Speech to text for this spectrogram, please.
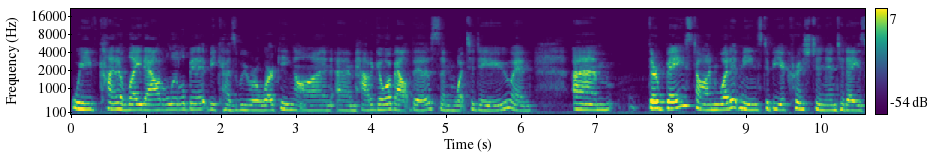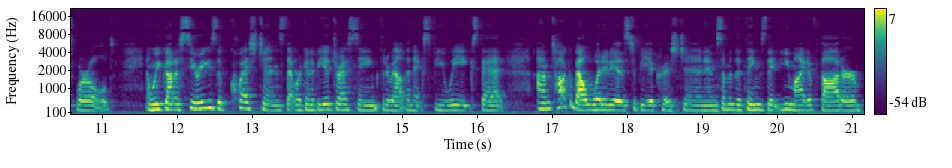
we've kind of laid out a little bit because we were working on um, how to go about this and what to do and um, they're based on what it means to be a Christian in today's world. And we've got a series of questions that we're going to be addressing throughout the next few weeks that um, talk about what it is to be a Christian and some of the things that you might have thought or,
